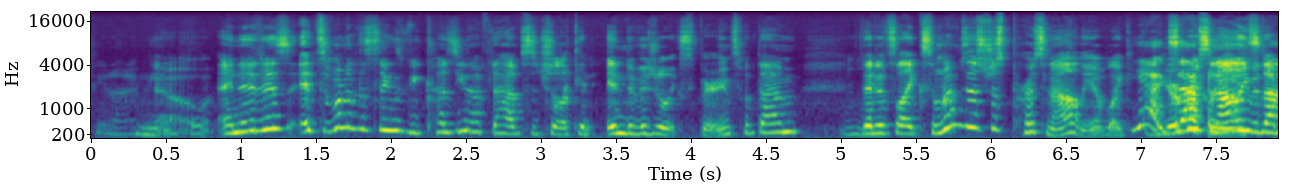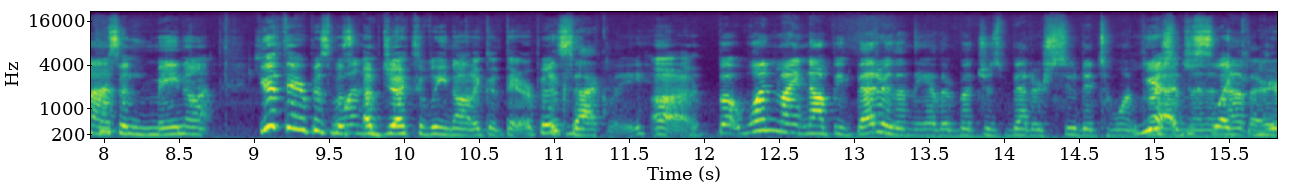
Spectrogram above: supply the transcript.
Do you know what I mean? No, and it is. It's one of those things because you have to have such like an individual experience with them that it's like sometimes it's just personality of like Mm-hmm. Yeah, your exactly, personality it's with that person may not. Your therapist was One- objectively not a good therapist. Exactly. Uh, But one might not be better than the other, but just better suited to one person yeah, just than like another. your you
